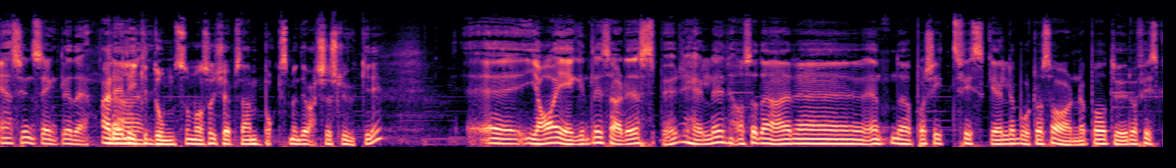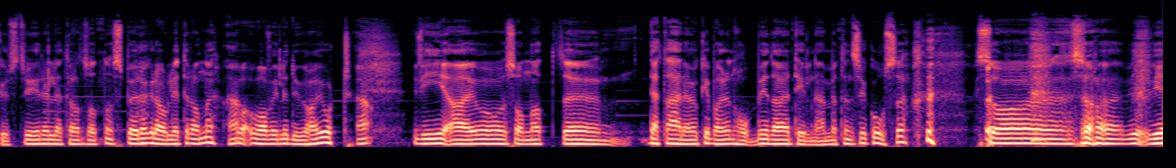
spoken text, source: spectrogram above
jeg syns egentlig det. Er det like dumt som også å kjøpe seg en boks med diverse sluker i? Eh, ja, egentlig så er det spør heller. Altså det er eh, Enten du er på skitt fiske eller borte hos Arne på tur og fiskeutstyr eller et eller annet sånt. Spør og grav litt. Ranne. Hva, hva ville du ha gjort? Ja. Vi er jo sånn at uh, dette her er jo ikke bare en hobby, det er tilnærmet en psykose. så så vi, vi,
